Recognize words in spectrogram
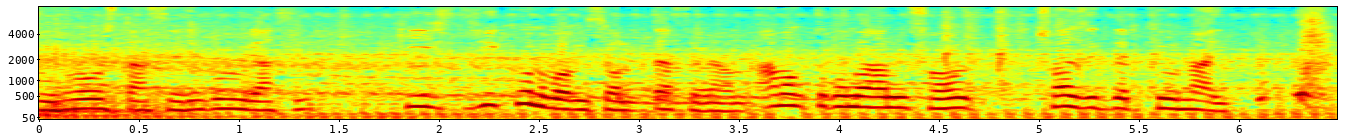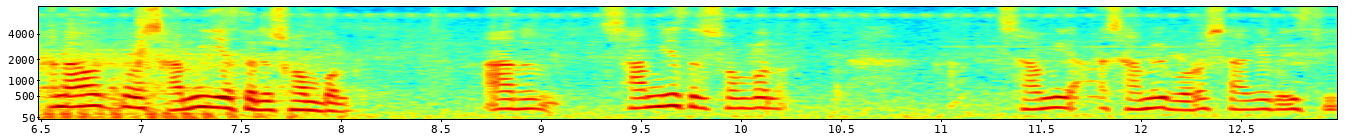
যে অবস্থা আছে এরকমই আছে। কি কি কোনোভাবে চলতে আছে না আমার তো কোনো আমি সহজ সহযোগিতার কেউ নাই। কারণ আমার তোমার স্বামী আসলে সম্বল। আর স্বামী আসলে সম্বল স্বামী স্বামীর বড় আগে রয়েছি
